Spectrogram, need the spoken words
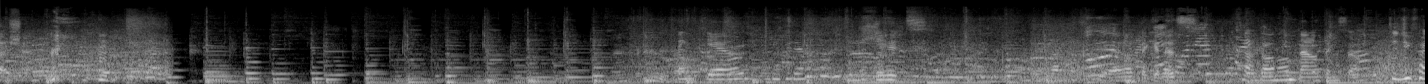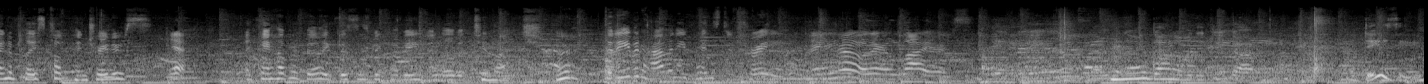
session. Thank you. Cute. Yeah, I don't think it is. Not Donald. I don't think so. Did you find a place called Pin Traders? Yeah. I can't help but feel like this is becoming a little bit too much. Did it even have any pins to trade? I know, they're liars. No, Donald, but they do got a daisy.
